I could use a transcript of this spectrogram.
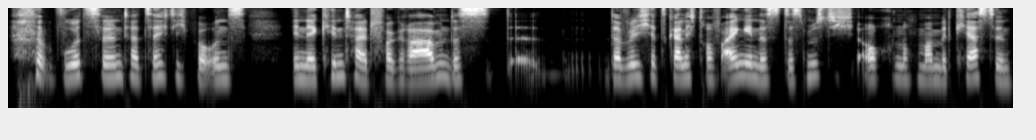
Wurzeln tatsächlich bei uns in der Kindheit vergraben. Das, äh, da will ich jetzt gar nicht drauf eingehen. Das, das müsste ich auch nochmal mit Kerstin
